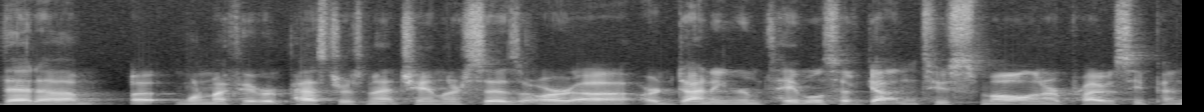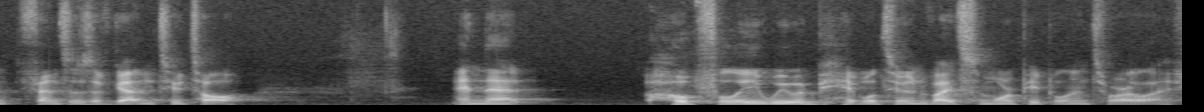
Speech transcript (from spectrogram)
That um, uh, one of my favorite pastors, Matt Chandler, says our, uh, our dining room tables have gotten too small and our privacy pen- fences have gotten too tall. And that hopefully we would be able to invite some more people into our life.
